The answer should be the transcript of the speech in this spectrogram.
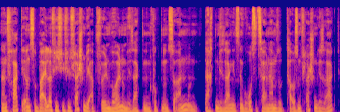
Und dann fragte er uns so beiläufig, wie viele Flaschen wir abfüllen wollen. Und wir sagten, dann guckten uns so an und dachten, wir sagen jetzt eine große Zahl und haben so 1000 Flaschen gesagt.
